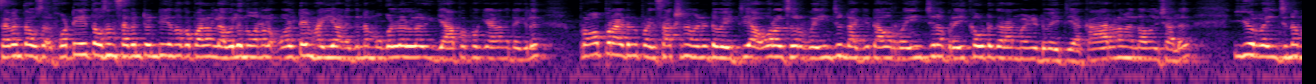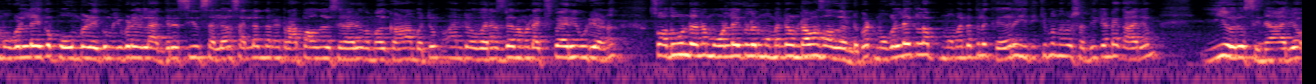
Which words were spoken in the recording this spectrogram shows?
seven thousand forty eight thousand seven twenty എന്നൊക്കെ പറയുന്ന ലെവൽ എന്ന് പറഞ്ഞാൽ ഓൾ ടൈം ഹൈ ആണ്. ഇതിന്റെ മുകളിലുള്ള ഒരു ഗ്യാപ്പ് അപ്പ് ഒക്കെ ആണെന്നുണ്ടെങ്കിൽ പ്രോപ്പർ ആയിട്ട് ഒരു പ്രൈസ് ആക്ഷന് വേണ്ടിയിട്ട് വെയിറ്റ് ചെയ്യുക. ഓർ ഓൾസോ ഒരു റേഞ്ച് ഉണ്ടാക്കിയിട്ട് ആ ഒരു റേഞ്ചിനെ ബ്രേക്ക് ഔട്ട് തരാൻ വേണ്ടിയിട്ട് വെയിറ്റ് ചെയ്യുക. കാരണം എന്താണെന്ന് വെച്ചാൽ ഈ ഒരു റേഞ്ചിന്റെ മുകളിലേക്ക് പോകുമ്പോഴേക്കും ഇവിടെയുള്ള അഗ്രസീവ് സെല്ലേഴ്സ് എല്ലാം തന്നെ ട്രാപ്പ് ആവുന്ന ഒരു സിനാരി നമുക്ക് കാണാൻ പറ്റും. ആൻഡ് വെനസ്ഡേ നമ്മുടെ എക്സ്പയറി കൂടിയാണ്. സോ അതുകൊണ്ട് തന്നെ മുകളിലേക്കുള്ള ഒരു മൊമെന്റം ഉണ്ടാവാൻ സാധ്യതയുണ്ട്. ബട്ട് മുകളിലേക്കുള്ള മൊമെന്റത്തിൽ കയറി ഇരിക്കുമ്പോൾ നിങ്ങൾ ശ്രദ്ധിക്കേണ്ട കാര്യം ഈ ഒരു സിനാരിയോ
